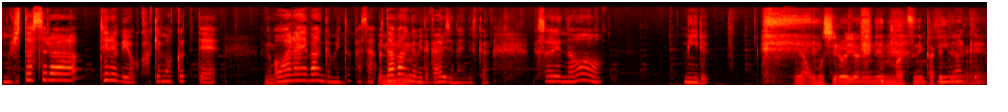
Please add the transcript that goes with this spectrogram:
もうひたすらテレビをかけまくって、うん。お笑い番組とかさうん。歌番組とかあるじゃないですか、そういうのを見る。いや面白いよね。年末にかけて見まくる。ね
